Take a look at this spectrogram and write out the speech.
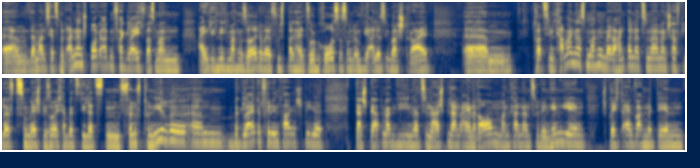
Ähm, wenn man es jetzt mit anderen Sportarten vergleicht, was man eigentlich nicht machen sollte, weil Fußball halt so groß ist und irgendwie alles überstrahlt, ähm, trotzdem kann man das machen. Bei der Handballnationalmannschaft läuft es zum Beispiel so, ich habe jetzt die letzten fünf Turniere ähm, begleitet für den Tagesspiegel. Da sperrt man die Nationalspieler in einen Raum, man kann dann zu denen hingehen, spricht einfach mit denen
